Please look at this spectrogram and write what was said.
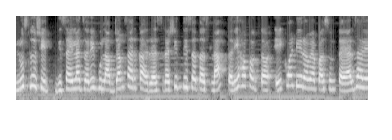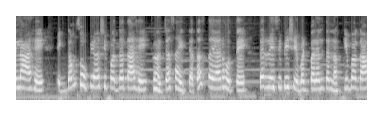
लुसलुशीत दिसायला जरी गुलाबजाम सारखा रसरशीत दिसत असला तरी हा फक्त एक वाटी रव्यापासून तयार झालेला आहे. एकदम सोपी अशी पद्धत आहे. घरच्या साहित्यातच तयार होते. तर रेसिपी शेवटपर्यंत नक्की बघा.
